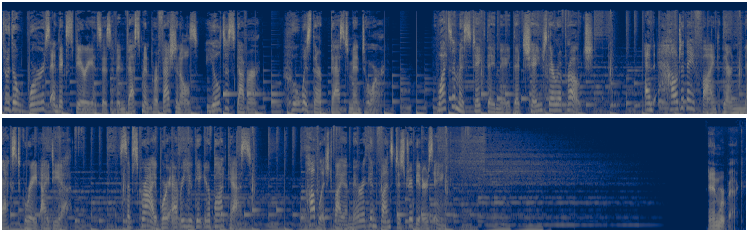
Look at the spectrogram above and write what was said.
Through the words and experiences of investment professionals, you'll discover who was their best mentor What's a mistake they made that changed their approach? And how do they find their next great idea? Subscribe wherever you get your podcasts. Published by American Funds Distributors, Inc. And we're back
